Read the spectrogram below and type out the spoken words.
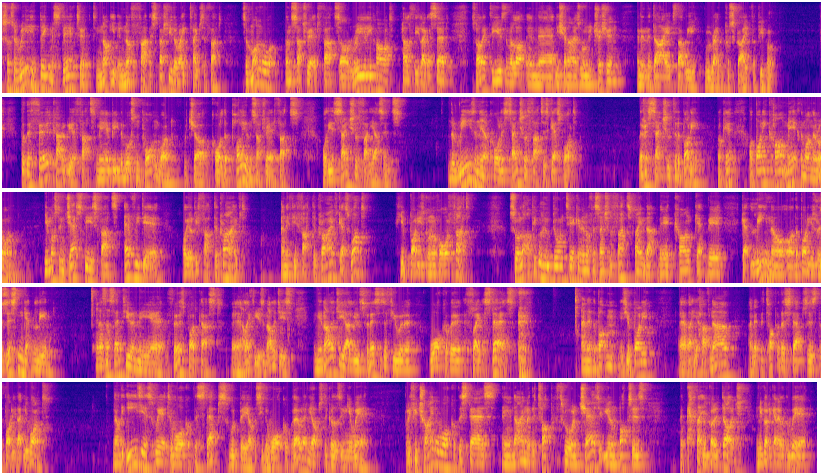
So it's a really big mistake to, to not eat enough fat, especially the right types of fat. So monounsaturated fats are really heart healthy, like I said. So I like to use them a lot in uh, Nisha and I's own nutrition and in the diets that we, we write and prescribe for people. But the third category of fats may be the most important one, which are called the polyunsaturated fats or the essential fatty acids. The reason they are called essential fats is guess what? They're essential to the body. Okay? Our body can't make them on their own. You must ingest these fats every day or you'll be fat deprived. And if you're fat deprived, guess what? your body's going to hoard fat. So a lot of people who don't take in enough essential fats find that they can't get the get lean or, or the body is resistant getting lean. And as I said to you in the, uh, the first podcast, uh, I like to use analogies. And the analogy I'll use for this is if you were to walk up a, a flight of stairs, and at the bottom is your body uh, that you have now, and at the top of the steps is the body that you want. Now, the easiest way to walk up the steps would be obviously to walk up without any obstacles in your way. But if you're trying to walk up the stairs and I'm at the top throwing chairs at you and boxes that you've got to dodge and you've got to get out of the way,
